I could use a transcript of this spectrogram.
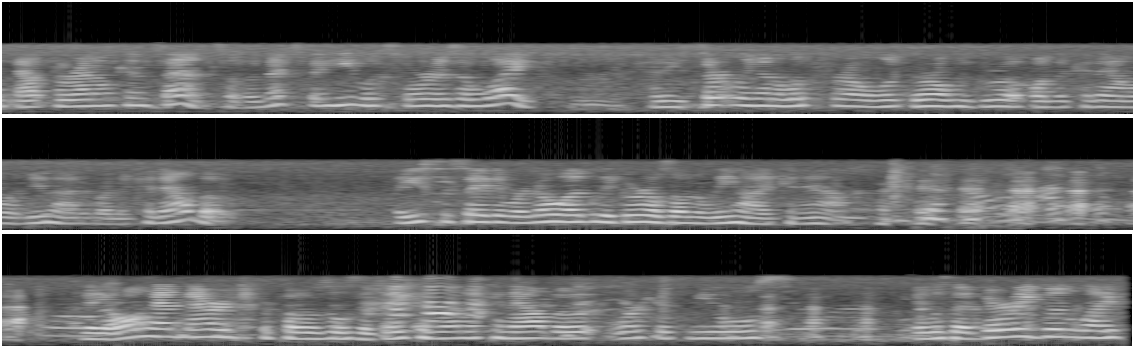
without parental consent. So the next thing he looks for is a wife. Mm. And he's certainly going to look for a girl who grew up on the canal and knew how to run a canal boat. They used to say there were no ugly girls on the Lehigh Canal. They all had marriage proposals that they could run a canal boat, work with mules. It was a very good life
